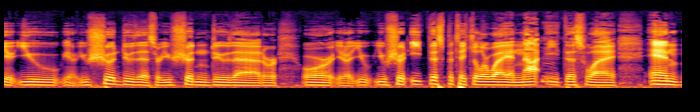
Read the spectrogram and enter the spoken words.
you you you know you should do this or you shouldn't do that or or you know you you should eat this particular way and not hmm. eat this way, and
